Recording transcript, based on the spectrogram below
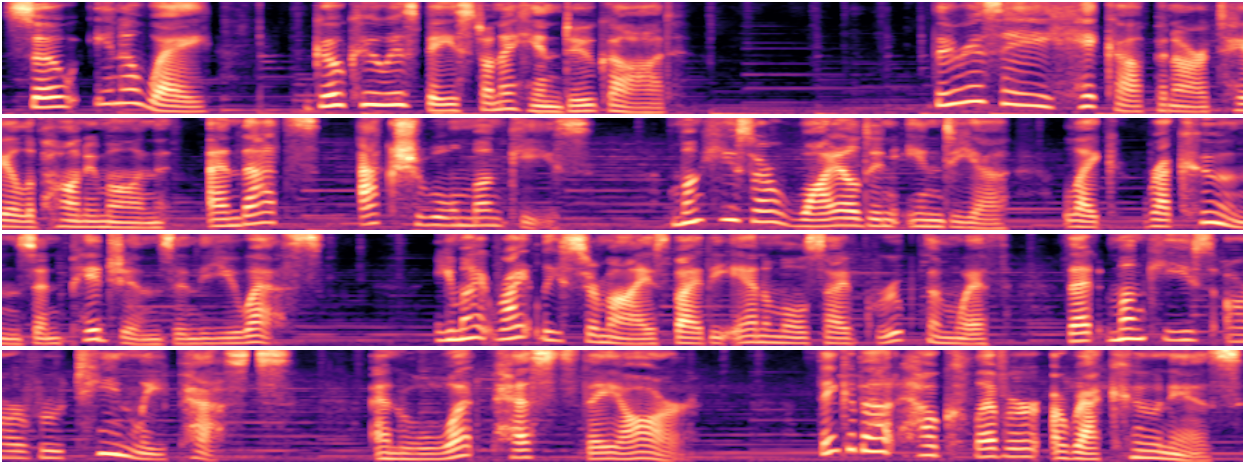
So, in a way, Goku is based on a Hindu god. There is a hiccup in our tale of Hanuman, and that's actual monkeys. Monkeys are wild in India, like raccoons and pigeons in the US. You might rightly surmise by the animals I've grouped them with that monkeys are routinely pests, and what pests they are. Think about how clever a raccoon is,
